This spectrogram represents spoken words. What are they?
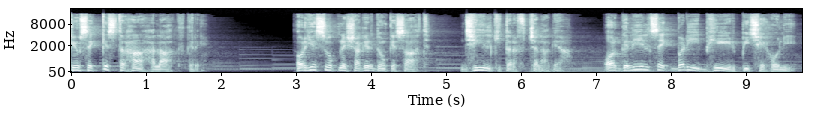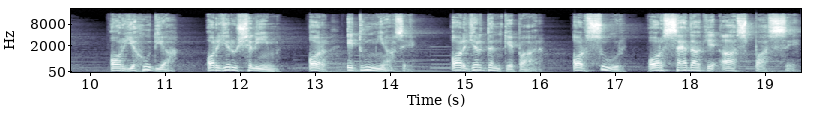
कि उसे किस तरह हलाक करें। और यीशु अपने शागिर्दों के साथ झील की तरफ़ चला गया और गलील से एक बड़ी भीड़ पीछे होली और यहूदिया और यरूशलीम और इदूमिया से और यर्दन के पार और सूर और सैदा के आसपास से।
